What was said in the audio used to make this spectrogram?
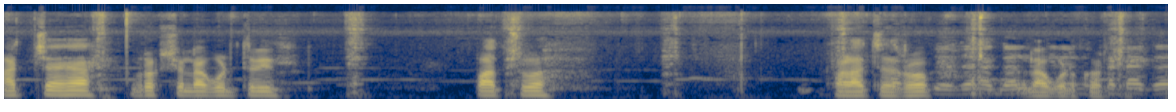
आजच्या ह्या वृक्ष लागवडीतील पाचवं फळाचं रोप लागवड करतो.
